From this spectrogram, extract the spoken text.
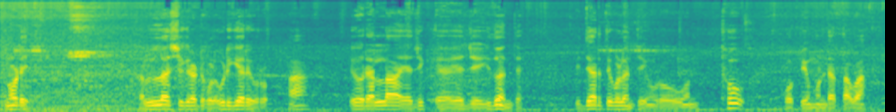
ನೋಡಿ, ಎಲ್ಲ ಸಿಗರೇಟ್ಗಳು, ಹುಡುಗಿಯರು ಇವರು ಹಾಂ ಇವರೆಲ್ಲ ಎಜು ಎಜು ಇದು ಅಂತೆ ವಿದ್ಯಾರ್ಥಿಗಳು ಅಂತ ಇವರು. ಒಂದು ಥೂ ಕೋಪಿ ಮುಂಡತ್ತವ. ತವ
